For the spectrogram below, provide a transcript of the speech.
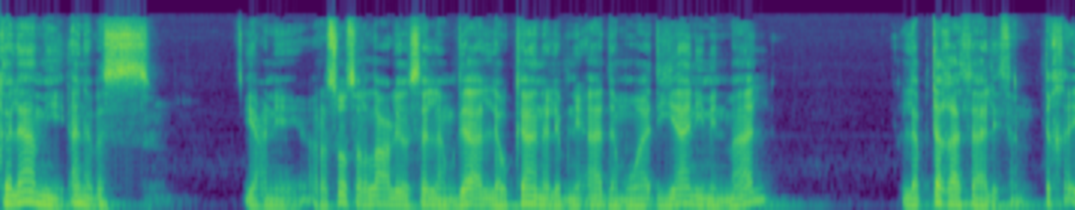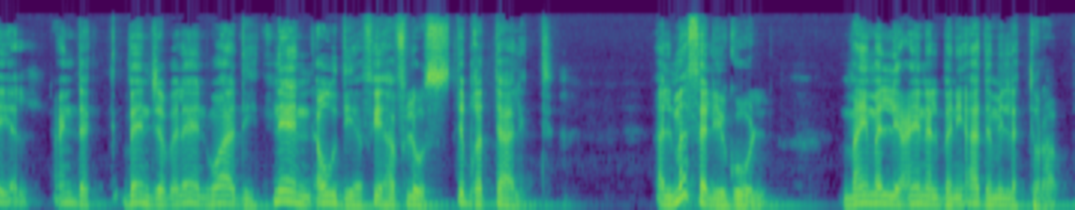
كلامي أنا بس. يعني الرسول صلى الله عليه وسلم قال لو كان لابن آدم واديان من مال لابتغى ثالثا. تخيل عندك بين جبلين وادي اثنين أودية فيها فلوس تبغى الثالث. المثل يقول ما يملي عين البني آدم إلا التراب.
